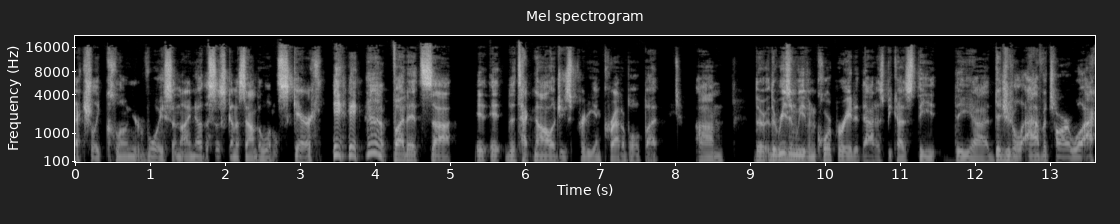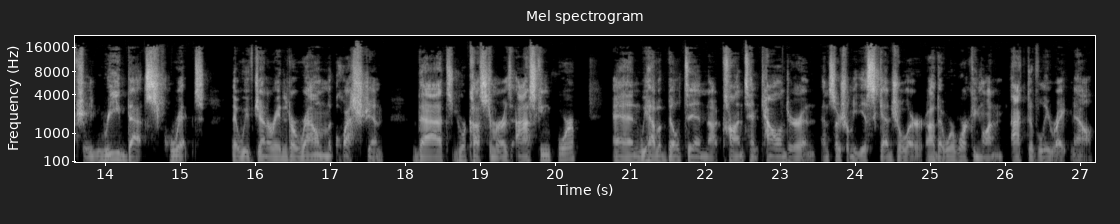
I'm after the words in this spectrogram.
actually clone your voice. And I know this is going to sound a little scary, but it's uh, it, it the technology is pretty incredible. But um, the the reason we've incorporated that is because the the uh, digital avatar will actually read that script that we've generated around the question that your customer is asking for. And we have a built in uh, content calendar and, and social media scheduler uh, that we're working on actively right now.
